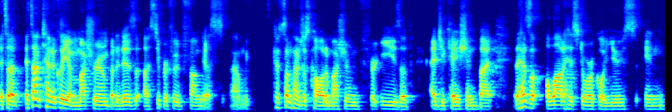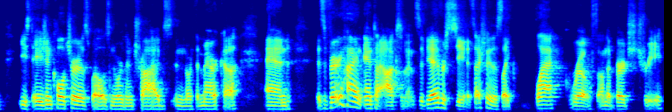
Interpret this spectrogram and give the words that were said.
it's a it's not technically a mushroom, but it is a superfood fungus. Um, we sometimes just call it a mushroom for ease of education, but it has a, a, lot of historical use in East Asian culture as well as northern tribes in North America. And it's very high in antioxidants. If you ever see it, it's actually this like black growth on the birch tree.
